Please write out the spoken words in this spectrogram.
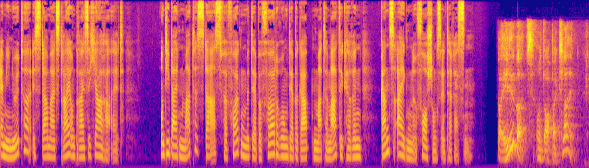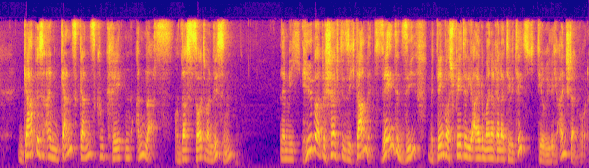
Emmy Noether ist damals 33 Jahre alt. Und die beiden Mathe-Stars verfolgen mit der Beförderung der begabten Mathematikerin ganz eigene Forschungsinteressen. Bei Hilbert und auch bei Klein gab es einen ganz, ganz konkreten Anlass. Und das sollte man wissen. Nämlich Hilbert beschäftigte sich damit sehr intensiv mit dem, was später die allgemeine Relativitätstheorie durch Einstein wurde.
